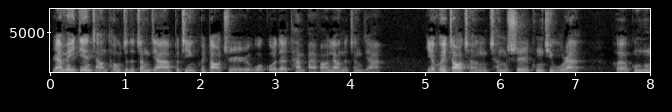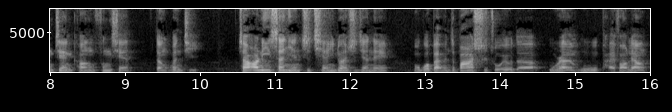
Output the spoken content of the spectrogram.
燃煤电厂投资的增加不仅会导致我国的碳排放量的增加，也会造成城市空气污染。和公众健康风险等问题，在二零一三年之前一段时间内，我国百分之八十左右的污染物排放量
